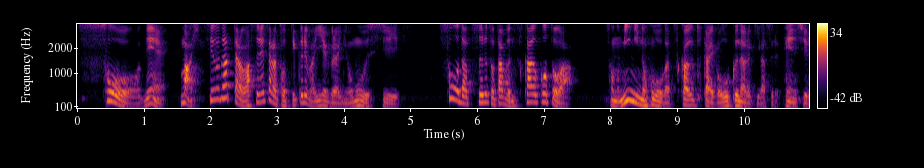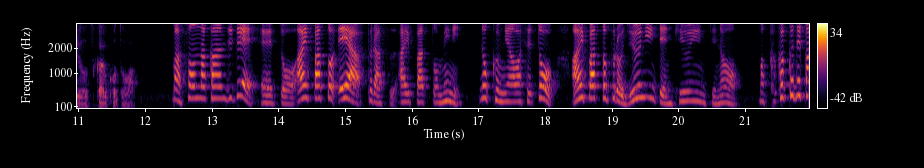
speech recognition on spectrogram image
そうね。まあ、必要だったら忘れたら取ってくればいいやぐらいに思うし、そうだとすると多分使うことは、そのミニの方が使う機会が多くなる気がする。ペンシルを使うことは。まあそんな感じで、えっ、と iPad Air プラス iPad mini の組み合わせと iPad Pro 12.9インチの、まあ、価格で考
